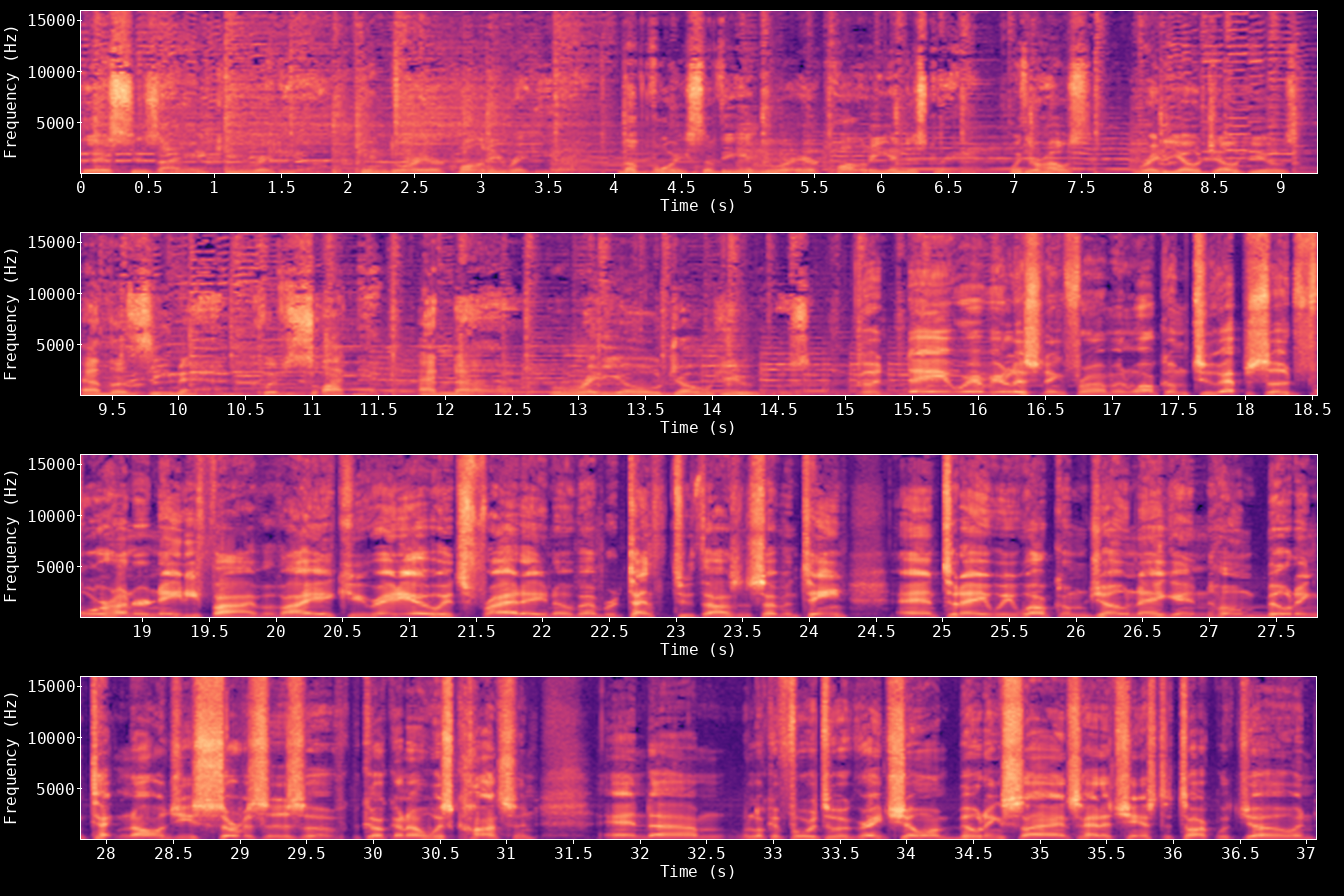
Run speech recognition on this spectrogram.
This is IAQ Radio, Indoor Air Quality Radio, the voice of the indoor air quality industry, with your hosts, Radio Joe Hughes and the Z Man, Cliff Zlotnick. And now, Radio Joe Hughes. Good day wherever you're listening from, and welcome to episode 485 of IAQ Radio. It's Friday, November 10th, 2017, and today we welcome Joe Nagin, Home Building Technology Services of Kokona, Wisconsin. And um, we're looking forward to a great show on building science. Had a chance to talk with Joe and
